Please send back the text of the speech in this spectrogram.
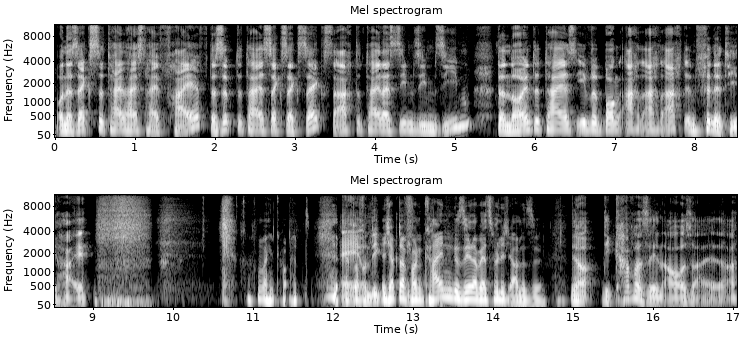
und der sechste Teil heißt High Five, der siebte Teil ist 666, der achte Teil heißt 777, der neunte Teil ist Evil Bong 888 Infinity High. Oh mein Gott. Ey, ich habe die- hab davon keinen gesehen, aber jetzt will ich alle sehen. Ja, die Cover sehen aus, Alter.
